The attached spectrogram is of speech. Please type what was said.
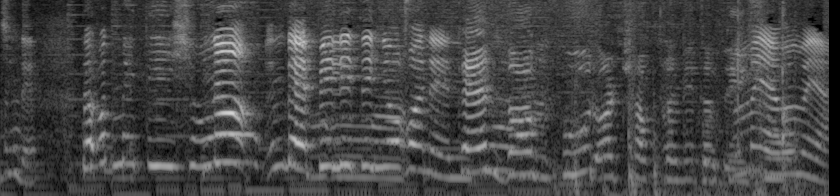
Hindi. Dapat may tissue. No! Hindi. Pilitin nyo ko nin. Canned dog food or chocolate pudding? Mamaya, mamaya.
